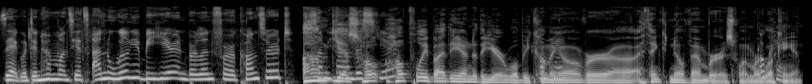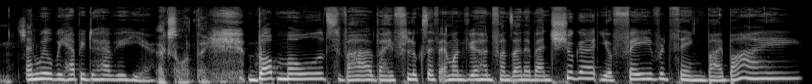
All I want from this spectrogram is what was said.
Sehr gut, den hören wir uns jetzt an. Will you be here in Berlin for a concert Um, sometime yes, this ho- year? hopefully by the end of the year we'll be coming Okay. over. Uh, I think November is when we're looking at. Then we'll be happy to have you here. Excellent, thank you. Bob Mould war bei Flux FM und wir hören von seiner Band Sugar, Your Favorite Thing. Bye bye.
